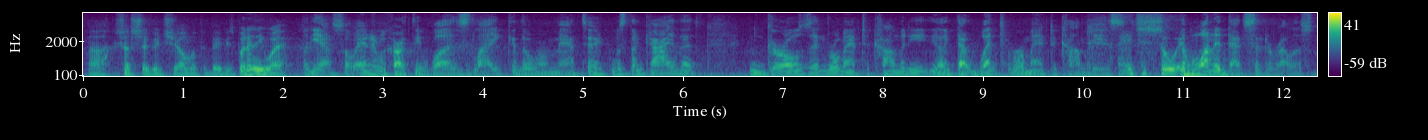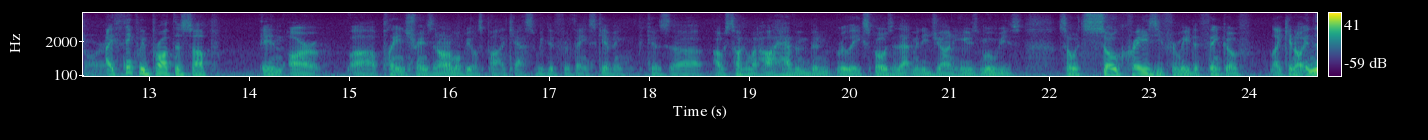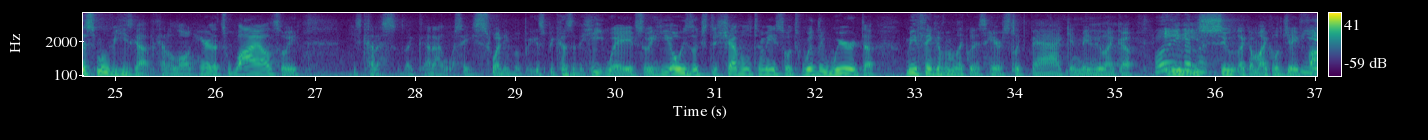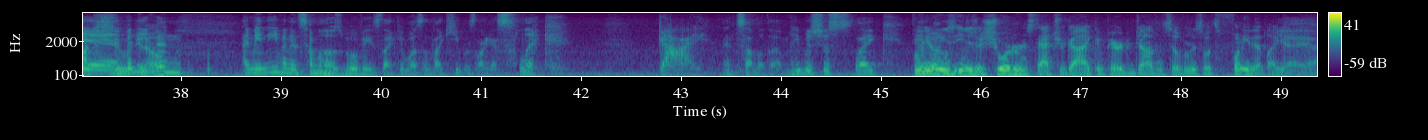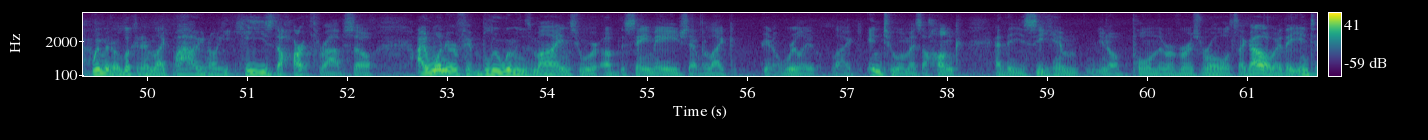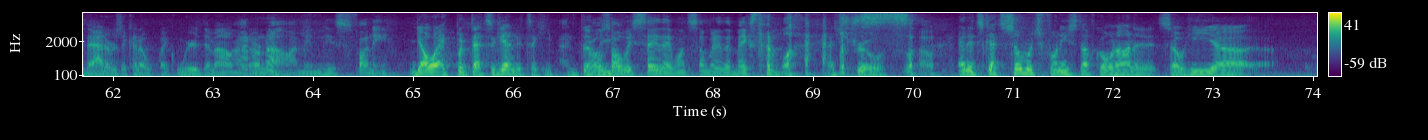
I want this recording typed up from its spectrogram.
Uh, such a good show, Muppet Babies. But anyway, but yeah, so Andrew McCarthy was like the romantic, was the guy that girls in romantic comedy, like that went to romantic comedies. it's just so. It, wanted that Cinderella story. I think we brought this up in our uh, planes, trains, and automobiles podcast we did for Thanksgiving because uh, I was talking about how I haven't been really exposed to that many John Hughes movies. So it's so crazy for me to think of like you know in this movie he's got kind of long hair that's wild. So he he's kind of like and I don't want to say he's sweaty, but it's because of the heat wave. So he always looks disheveled to me. So it's really weird to me think of him like with his hair slicked back and maybe like a Well, 80s even- suit, like a Michael J. Fox yeah, suit. you know? even, I mean, even in some of those movies, like it wasn't like he was like a slick guy in some of them. He was just like, You know, he's, he's a shorter in stature guy compared to Jonathan Silverman, so it's funny that like Yeah, yeah. women are looking at him like, wow, you know, he, he's the heartthrob. So I wonder if it blew women's minds who were of the same age that were like, you know, really like into him as a hunk, and then you see him, you know, pulling the reverse role. It's like, oh, are they into that, or is it kind of like weird them out? I you don't know. I mean, he's funny, Yeah, well, I, but that's again, it's like he. and the- girls the- always say they want somebody that makes them laugh. That's true. so and it's got so much funny stuff going on in it. So he, uh,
